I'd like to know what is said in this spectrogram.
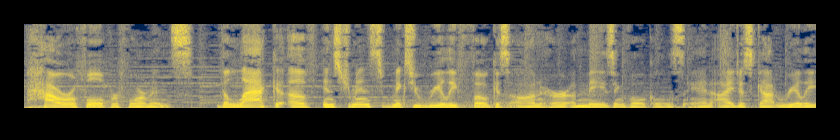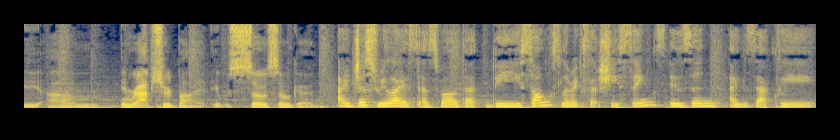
powerful performance. The lack of instruments makes you really focus on her amazing vocals, and I just got really um, enraptured by it. It was so, so good. I just realized as well that the song's lyrics that she sings isn't exactly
